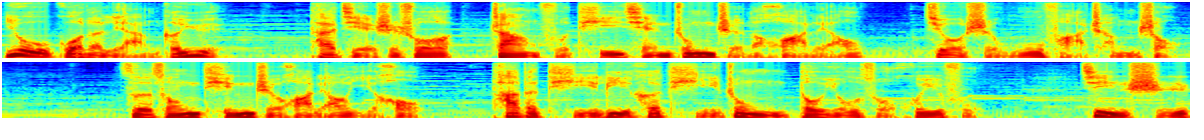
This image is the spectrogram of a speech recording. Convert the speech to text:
又过了两个月，她解释说，丈夫提前终止了化疗，就是无法承受。自从停止化疗以后，她的体力和体重都有所恢复，进食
